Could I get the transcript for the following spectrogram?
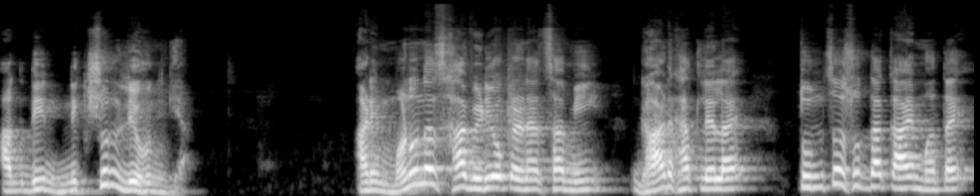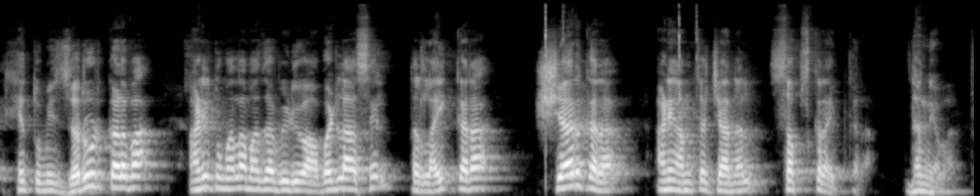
अगदी निक्षून लिहून घ्या. आणि म्हणूनच हा व्हिडिओ करण्याचा मी घाट घातलेला आहे. तुमचं सुद्धा काय मत आहे हे तुम्ही जरूर कळवा. आणि तुम्हाला माझा व्हिडिओ आवडला असेल तर लाईक करा शेअर करा आणि आमचं चॅनल सबस्क्राईब करा. धन्यवाद.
